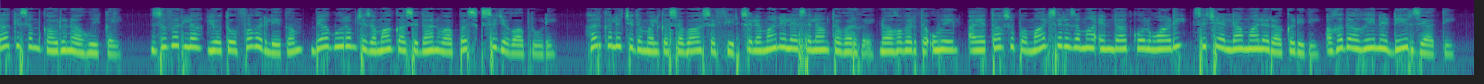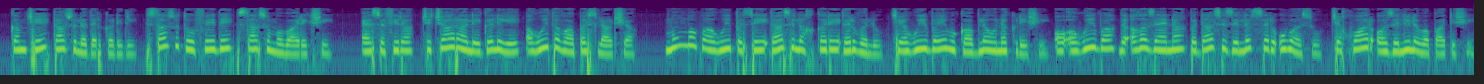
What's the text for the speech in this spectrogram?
دا قسم کارونه هغوی کوي. زه ورله یو تحفه ورلېږم، بیا ګورم چې زما قاصدان واپس څه جواب روړي. هر کله چې د ملک سبا سفیر سليمان عليه السلام ته ورغی نو هغه ورته وویل آیا تاسو په مال سره زما امداد کول غواړي څه چې الله مال راکړي دي هغه د هغې نه ډیر زیات دي کم چې تاسو له درکړي دي تاسو توفه دي تاسو مبارک شي اے سفیره چې چا را لېږلې هغه ته واپس لاړ شه مونږ به هغه پسې داسې لخرې درولو چې هغه به مقابله ونکړي شي او هغه به د هغه زینه په داسې ذلت سره وباسو چې خوار او ذلیل و پاتې شي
